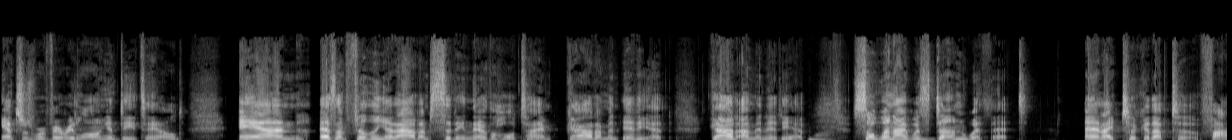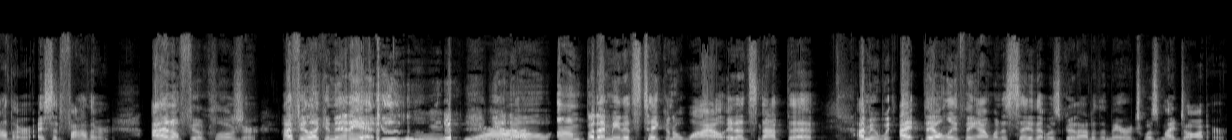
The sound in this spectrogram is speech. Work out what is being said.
answers were very long and detailed. And as I'm filling it out, I'm sitting there the whole time. God, I'm an idiot. God, I'm an idiot. So when I was done with it and I took it up to Father, I said, Father, I don't feel closure. I feel like an idiot. Mm-hmm. Yeah. you know, um, but I mean, it's taken a while and it's not that, I mean, we, I, the only thing I want to say that was good out of the marriage was my daughter.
